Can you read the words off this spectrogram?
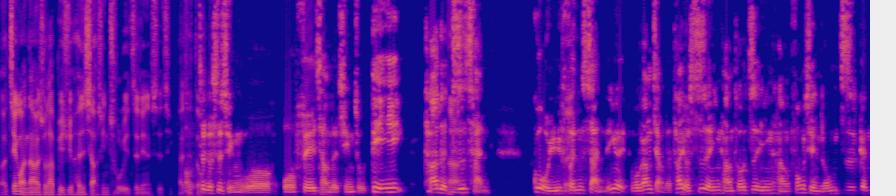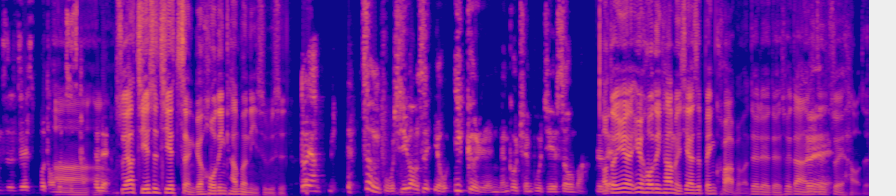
呃监管单位说，他必须很小心处理这件事情，还是哦，这个事情我我非常的清楚。第一，他的资产过于分散，因为我刚刚讲的，它有私人银行、投资银行、风险融资跟这这些不同的资产，啊对不对？所以要接是接整个 holding company 是不是？对啊，政府希望是有一个人能够全部接收嘛，对哦，对？因为因为 holding company 现在是 bankrupt 嘛，对对对，所以当然这是最好的，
